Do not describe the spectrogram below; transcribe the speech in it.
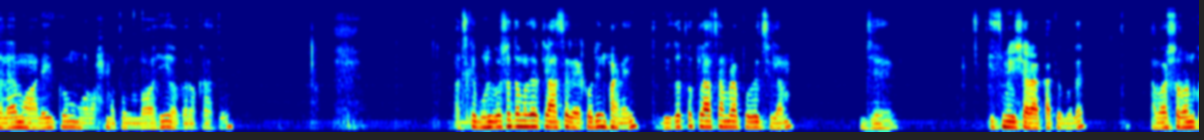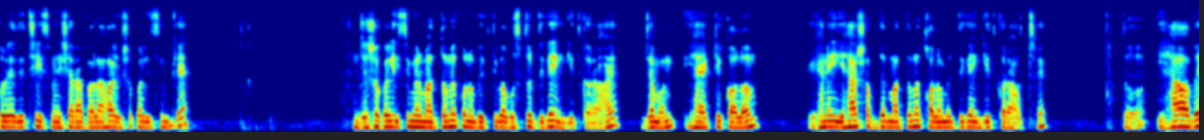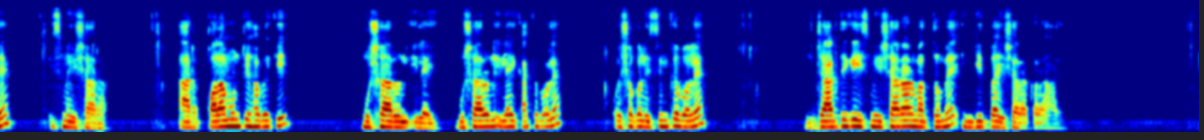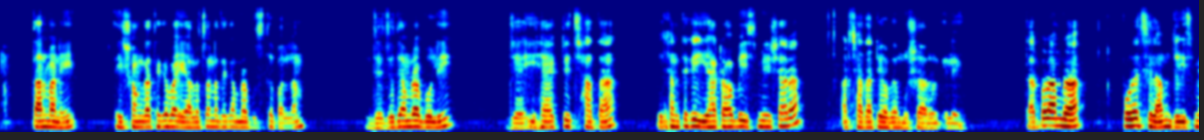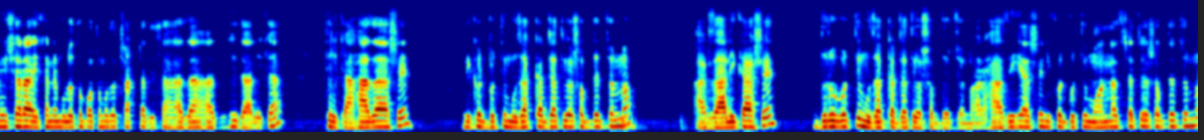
আসসালামু আলাইকুম ওরহমতুল্লাহি ওবরাকাত আজকে ভুলবশত আমাদের ক্লাসের রেকর্ডিং হয় নাই। বিগত ক্লাস আমরা পড়েছিলাম যে ইসমে ইশারা কাকে বলে? আবার স্মরণ করিয়ে দিচ্ছি, ইসমে ইশারা বলা হয় ওই সকল ইসিমকে। যে সকল ইসিমের মাধ্যমে কোনো ব্যক্তি বা বস্তুর দিকে ইঙ্গিত করা হয়। যেমন, ইহা একটি কলম। এখানে ইহা শব্দের মাধ্যমে কলমের দিকে ইঙ্গিত করা হচ্ছে। তো ইহা হবে ইসমে ইশারা। আর কলামুনটি হবে কি? মুশারুন ইলাই। মুশারুন ইলাই কাকে বলে? ওই সকল ইসিমকে বলে, যার দিকে ইসমে ইশারার মাধ্যমে ইঙ্গিত বা ইশারা করা হয়। তার মানে এই সংজ্ঞা থেকে বা এই আলোচনা থেকে আমরা বুঝতে পারলাম যে যদি আমরা বলি যে ইহা একটি ছাতা, এখান থেকে ইহাটা হবে ইসমে ইশারা আর ছাতাটি হবে মুশারুন ইলাই। তারপর আমরা পড়েছিলাম যে ইসমে ইশারা এখানে মূলত প্রথমত চারটা দিছে হাজা হাজিহি জালিকা তিলকা। হাজা আসে নিকটবর্তী মুজাক্কার জাতীয় শব্দের জন্য আর জালিকা আসে দূরবর্তী মুজাক্কার জাতীয় শব্দের জন্য। আর হাজিহি আসে নিকটবর্তী মোয়ান্নাস জাতীয় শব্দের জন্য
